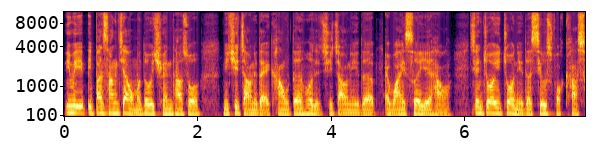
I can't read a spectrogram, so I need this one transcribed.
因为一般商家我们都会劝他说，你去找你的 accountant 或者去找你的 advisor 也好，先做一做你的 sales forecast，、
